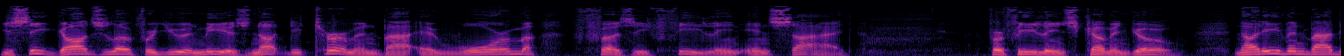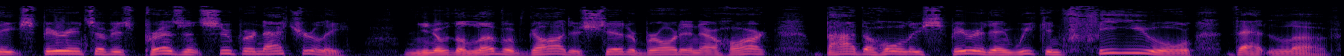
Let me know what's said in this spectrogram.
You see, God's love for you and me is not determined by a warm, fuzzy feeling inside. For feelings come and go. Not even by the experience of His presence supernaturally. You know, the love of God is shed abroad in our heart by the Holy Spirit and we can feel that love.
